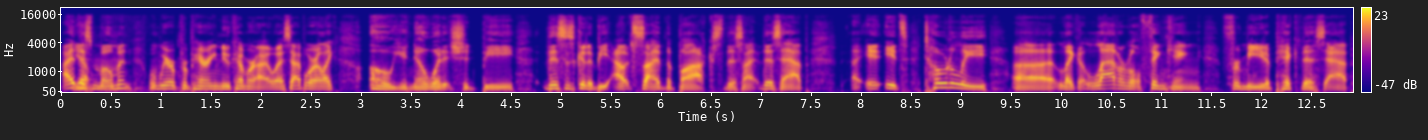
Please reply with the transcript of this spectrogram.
I had yep. this moment when we were preparing newcomer iOS app, where we're like, "Oh, you know what it should be? This is going to be outside the box. This this app it, it's totally uh, like lateral thinking for me to pick this app.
